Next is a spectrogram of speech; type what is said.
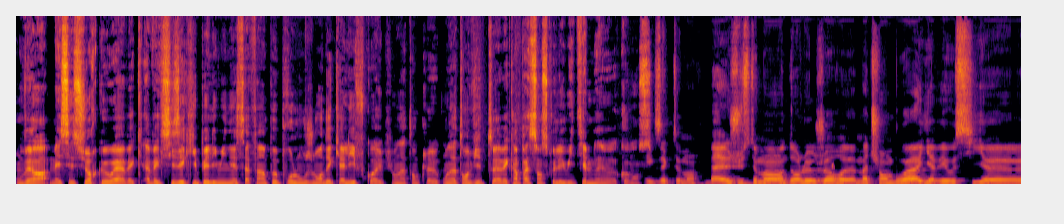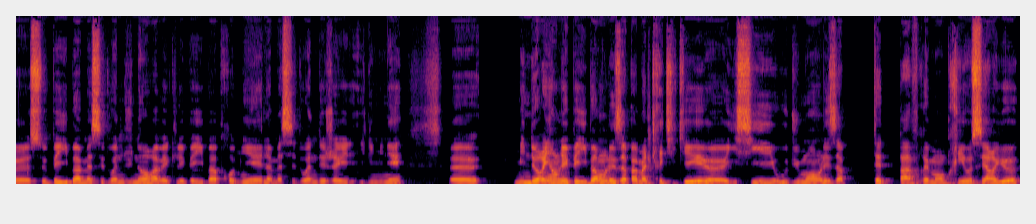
On verra, mais c'est sûr que ouais, avec avec six équipes éliminées, ça fait un peu prolongement des qualifs quoi. Et puis on attend que on attend vite avec impatience que les huitièmes euh, commencent. Exactement. Bah justement, dans le genre euh, match en bois, il y avait aussi euh, ce Pays-Bas Macédoine du Nord avec les Pays-Bas premiers, la Macédoine déjà éliminée. mine de rien, les Pays-Bas, on les a pas mal critiqués ici, ou du moins on les a peut-être pas vraiment pris au sérieux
